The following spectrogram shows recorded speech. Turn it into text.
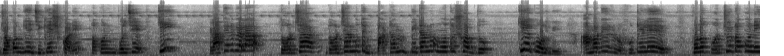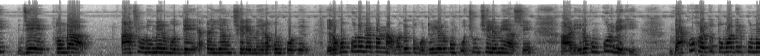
যখন গিয়ে জিজ্ঞেস করে, তখন বলছে, কি? রাতের বেলা দরজা, দরজার মধ্যে বাটাম পেটানোর মতো শব্দ? কে করবে? আমাদের হোটেলে কোনো পর্যটকও নেই যে তোমরা আছো রুমের মধ্যে, একটা ইয়াং ছেলে মেয়ে এরকম করবে। এরকম কোনো ব্যাপার না, আমাদের তো হোটেলে এরকম প্রচুর ছেলে মেয়ে আসে। আর এরকম করবে কি? দেখো হয়তো তোমাদের কোনো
